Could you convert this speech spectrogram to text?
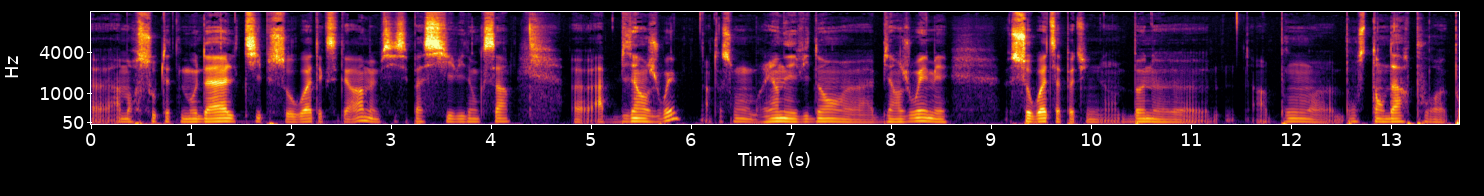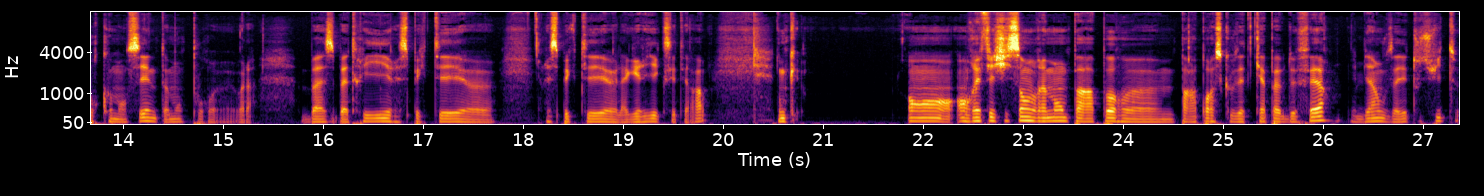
un morceau peut-être modal, type so what, etc. Même si c'est pas si évident que ça à bien jouer. de toute façon, rien n'est évident à bien jouer, mais So What, ça peut être une, bonne, euh, un bon, euh, bon standard pour, euh, pour commencer, notamment pour voilà, basse batterie, respecter, respecter la grille, etc. Donc, en, réfléchissant vraiment par rapport, par rapport à ce que vous êtes capable de faire, eh bien, vous allez tout de suite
